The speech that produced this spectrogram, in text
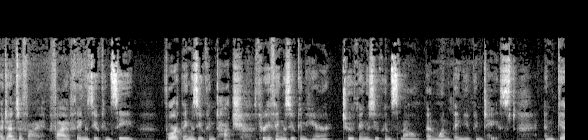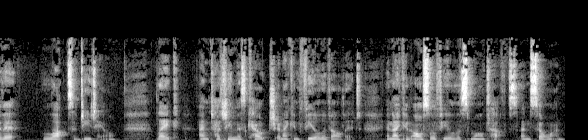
Identify five things you can see, four things you can touch, three things you can hear, two things you can smell, and one thing you can taste, and give it lots of detail. Like, I'm touching this couch and I can feel the velvet, and I can also feel the small tufts, and so on.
